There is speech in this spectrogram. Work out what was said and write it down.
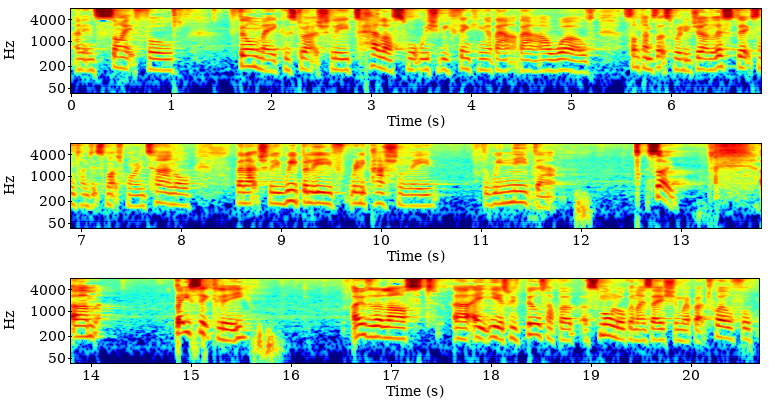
and insightful filmmakers to actually tell us what we should be thinking about about our world. Sometimes that's really journalistic, sometimes it's much more internal, but actually we believe really passionately that we need that. So, um, basically, over the last uh, eight years, we've built up a, a small organisation. We're about 12 full,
